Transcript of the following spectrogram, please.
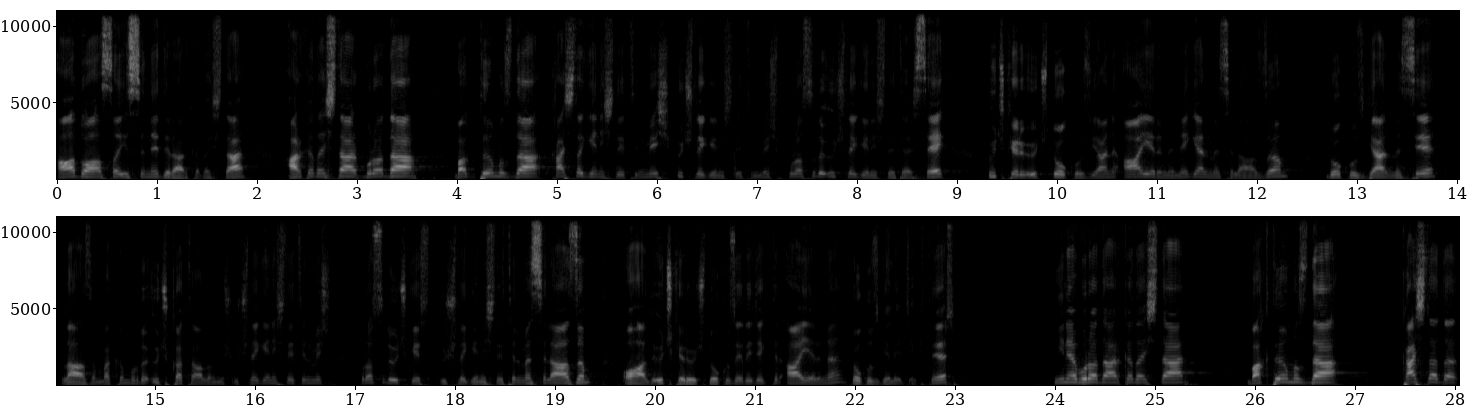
a doğal sayısı nedir arkadaşlar? Arkadaşlar burada baktığımızda kaçla genişletilmiş? 3 ile genişletilmiş. Burası da 3 ile genişletersek 3 kere 3 9 yani a yerine ne gelmesi lazım? 9 gelmesi lazım. Bakın burada 3 katı alınmış. 3 ile genişletilmiş. Burası da 3 3 ile genişletilmesi lazım. O halde 3 kere 3 9 edecektir. A yerine 9 gelecektir. Yine burada arkadaşlar baktığımızda kaçla da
